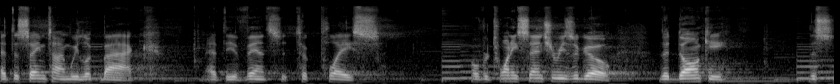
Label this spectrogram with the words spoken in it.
at the same time, we look back at the events that took place over 20 centuries ago. The donkey this,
